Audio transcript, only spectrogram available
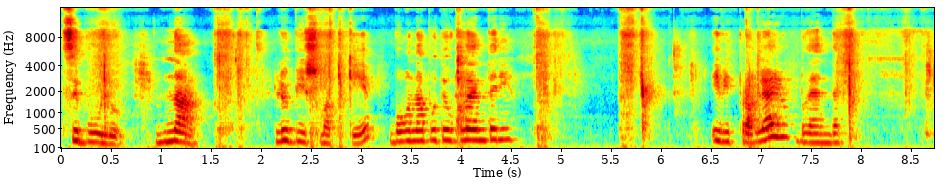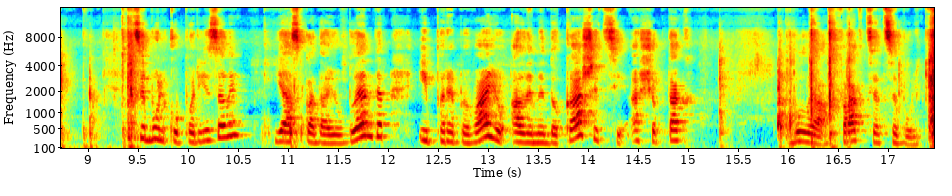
цибулю на любі шматки, бо вона буде в блендері. І відправляю в блендер. Цибульку порізали, я складаю в блендер і перебиваю, але не до кашиці, а щоб так була фракція цибульки.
